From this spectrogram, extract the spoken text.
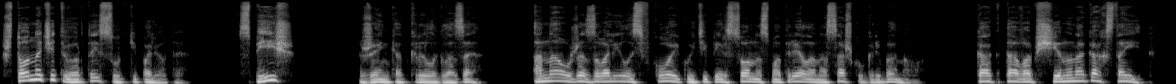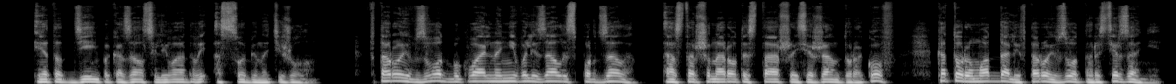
что на четвертые сутки полета. «Спишь?» Женька открыла глаза. Она уже завалилась в койку и теперь сонно смотрела на Сашку Грибанову. Как та вообще на ногах стоит? Этот день показался Левадовой особенно тяжелым. Второй взвод буквально не вылезал из спортзала, а старшина роты старший сержант Дураков, которому отдали второй взвод на растерзание,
